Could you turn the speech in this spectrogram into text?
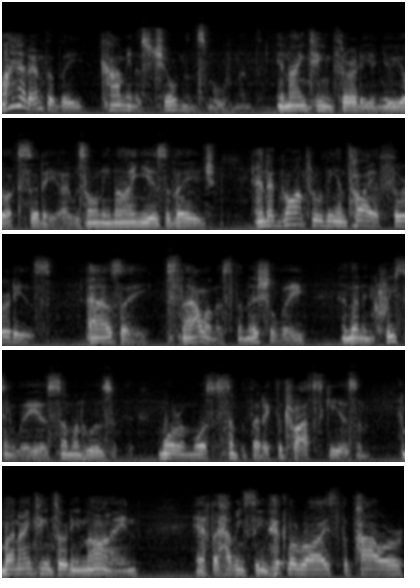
I had entered the Communist Children's Movement in 1930 in New York City. I was only nine years of age and had gone through the entire 30s as a Stalinist initially, and then increasingly as someone who was more and more sympathetic to Trotskyism. And by 1939, after having seen Hitler rise to power,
